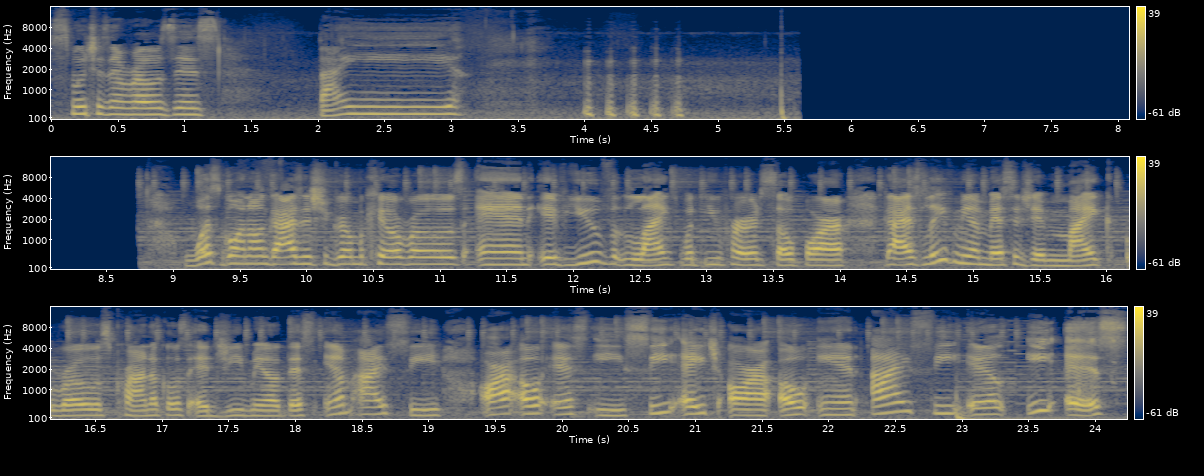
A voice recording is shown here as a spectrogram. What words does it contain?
smooches and roses, bye. What's going on, guys? It's your girl, Mikhail Rose. And if you've liked what you've heard so far, guys, leave me a message at Mike Rose Chronicles at Gmail. That's M I C R O S E C H R O N I C L E S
